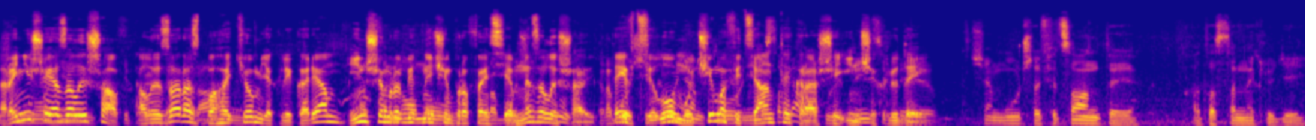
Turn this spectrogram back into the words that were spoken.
Раніше я залишав, але зараз багатьом, як лікарям, іншим робітничим професіям не залишають. Та й в цілому, чим офіціанти краще інших людей. Чим лучше офіціанти від остальних людей.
